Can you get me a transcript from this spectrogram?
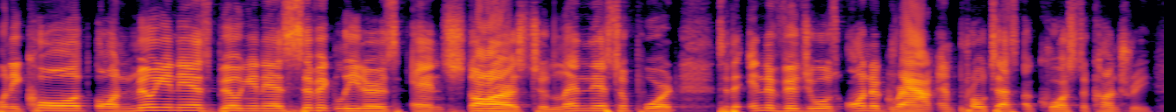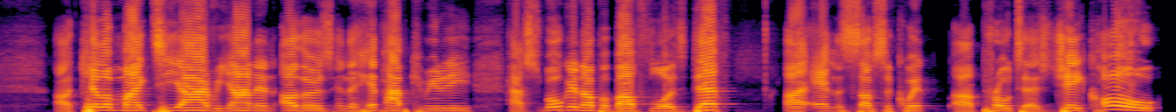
when he called on millionaires, billionaires, civic leaders, and stars to lend their support to the individuals on the ground and protest across the country. Uh, Killer Mike, T.I., Rihanna, and others in the hip hop community have spoken up about Floyd's death uh, and the subsequent uh, protest. J. Cole,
